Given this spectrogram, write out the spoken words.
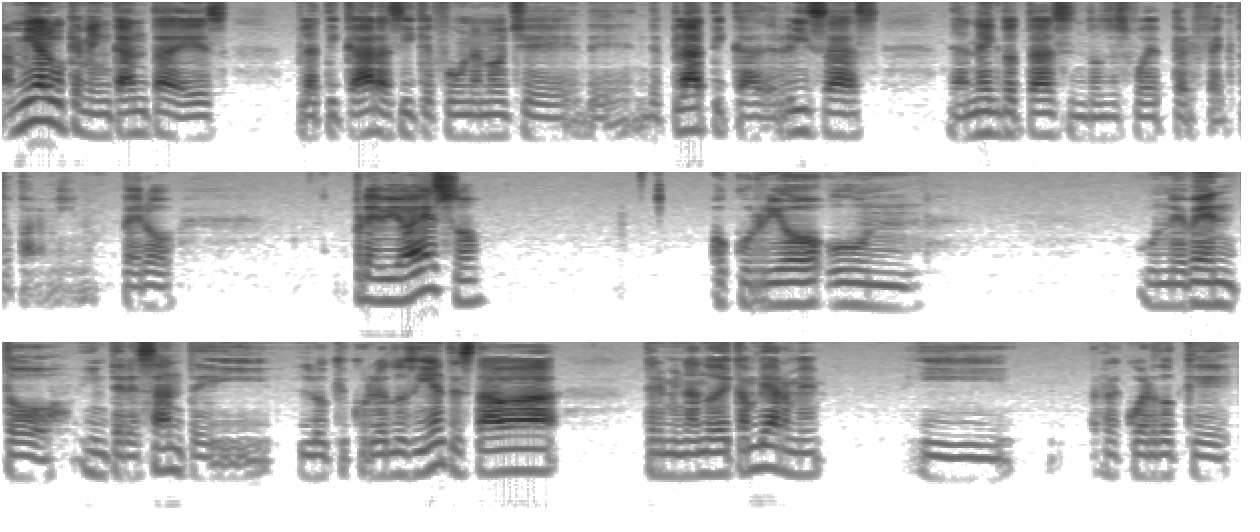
a mí algo que me encanta es platicar, así que fue una noche de, plática, de risas, de anécdotas, entonces fue perfecto para mí. Pero previo a eso ocurrió un, un evento interesante y lo que ocurrió es lo siguiente, estaba terminando de cambiarme y recuerdo que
